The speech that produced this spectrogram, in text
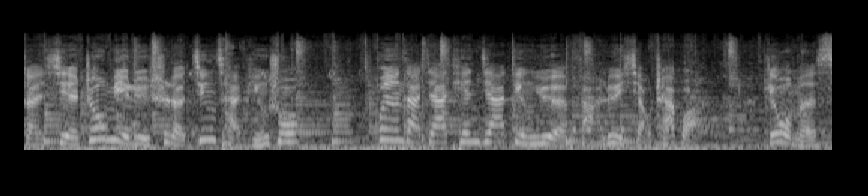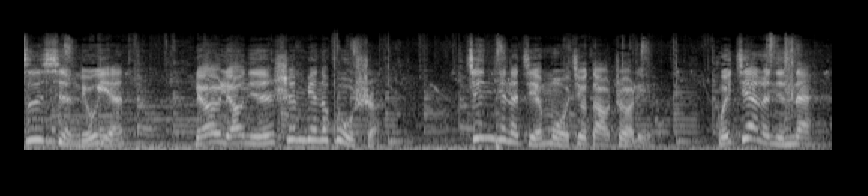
感谢周密律师的精彩评说，欢迎大家添加订阅法律小茶馆，给我们私信留言，聊一聊您身边的故事。今天的节目就到这里，回见了您嘞。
